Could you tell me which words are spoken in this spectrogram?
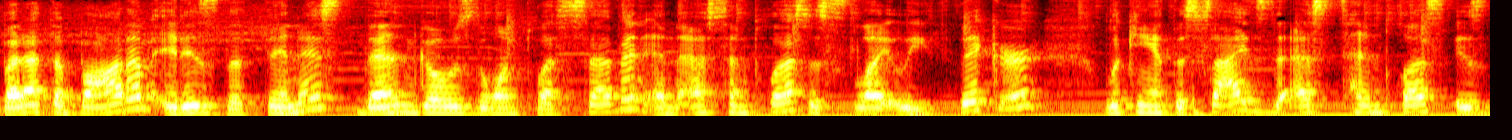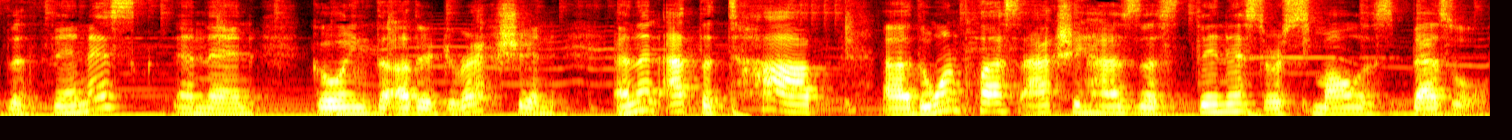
but at the bottom it is the thinnest, then goes the OnePlus 7 and the S10 Plus is slightly thicker. Looking at the sides, the S10 Plus is the thinnest and then going the other direction. And then at the top, uh, the OnePlus actually has the thinnest or smallest bezel.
